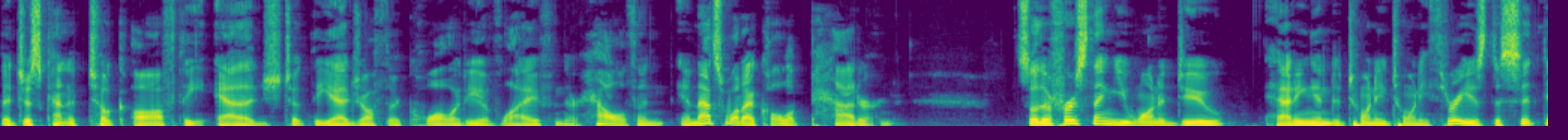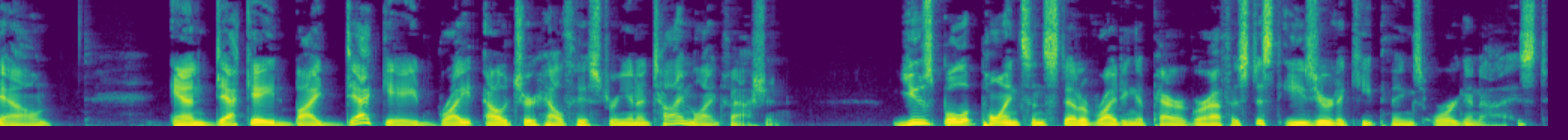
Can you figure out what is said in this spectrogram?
that just kind of took off the edge, took the edge off their quality of life and their health. And, and that's what I call a pattern. So the first thing you want to do heading into 2023 is to sit down and decade by decade write out your health history in a timeline fashion. Use bullet points instead of writing a paragraph. It's just easier to keep things organized.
